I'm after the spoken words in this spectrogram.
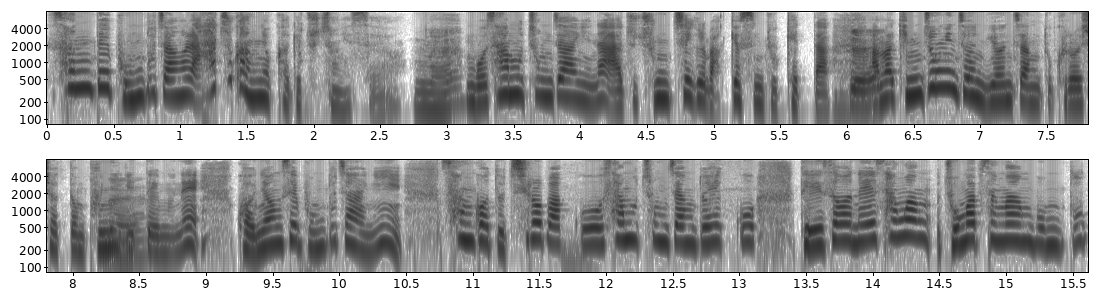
선대 본부장을 아주 강력하게 추천했어요. 네. 뭐 사무총장이나 아주 중책을 맡겼으면 좋겠다. 네. 아마 김종인 전 위원장도 그러셨던 분이기 네. 때문에 권영세 본부장이 선거도 치러봤고 사무총장도 했고 대선의 상황 종합 상황 본부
